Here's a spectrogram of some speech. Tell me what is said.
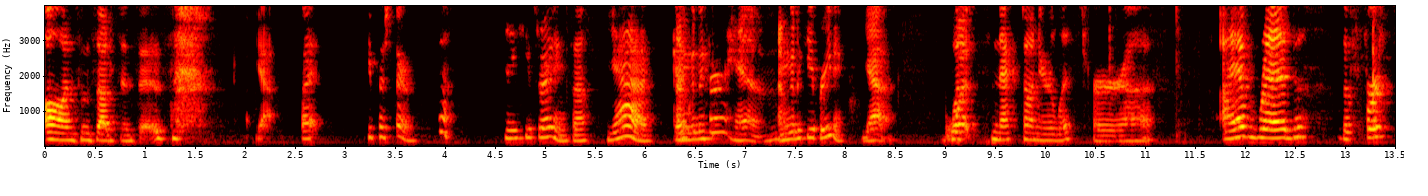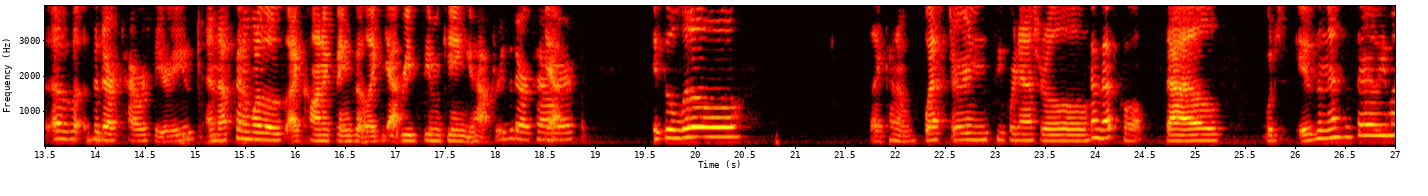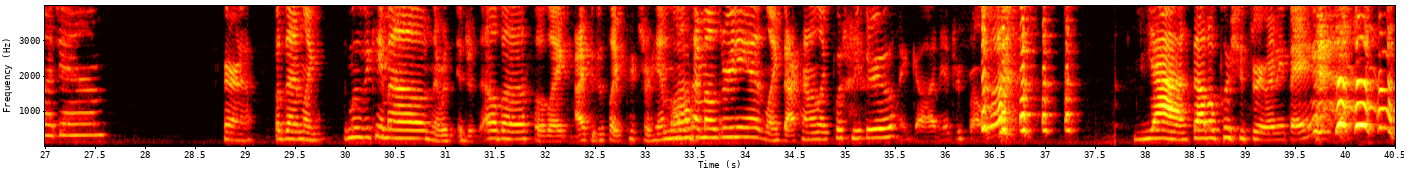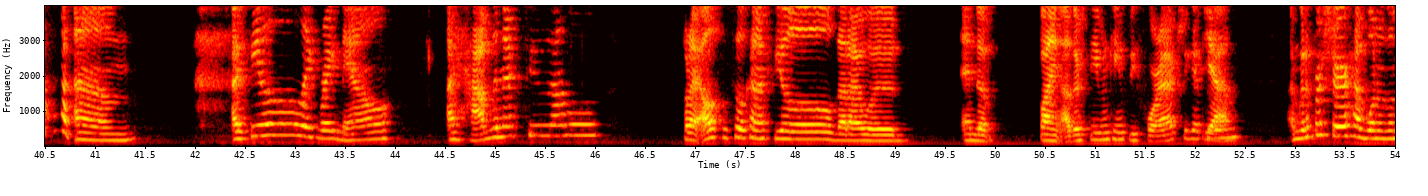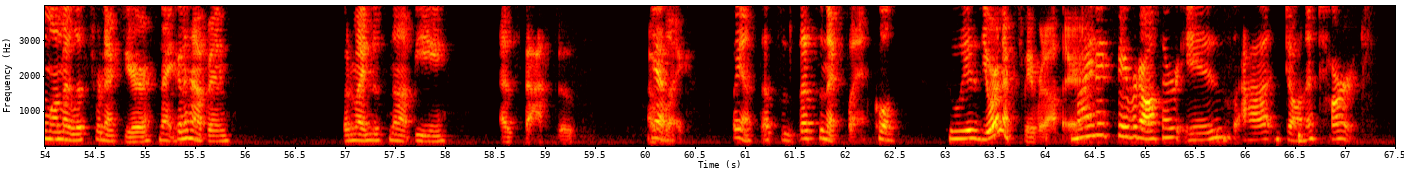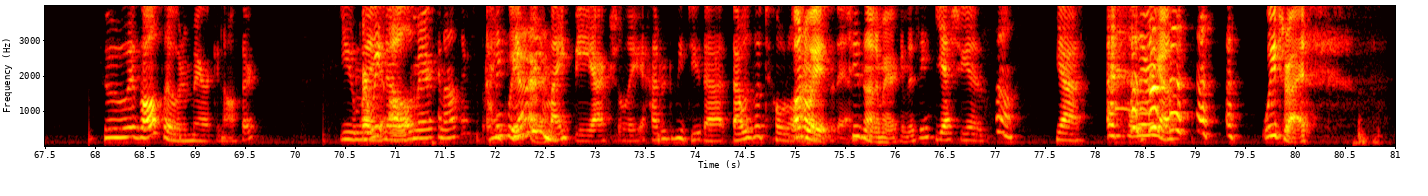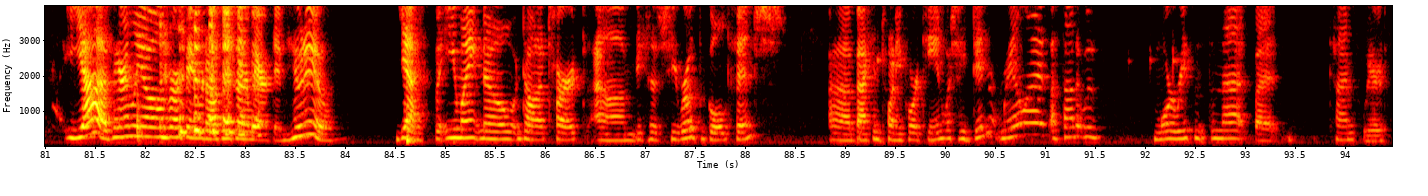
on some substances. yeah, but he pushed through. Yeah, and he keeps writing, so Yeah, good I'm gonna- for him. I'm gonna keep reading. yeah. What What's next on your list for? uh I have read the first of the Dark Tower series, and that's kind of one of those iconic things that, like, if Yeah. you read Stephen King, you have to read the Dark Tower. Yeah. It's a little, like, kind of Western, supernatural Oh, that's cool. styles, which isn't necessarily my jam. Fair enough. But then, like, the movie came out, and there was Idris Elba, so, like, I could just, like, picture him the whole time I was reading it, and, like, that kind of, like, pushed me through. Oh my God, Idris Elba. yeah, that'll push you through anything. Um, I feel like right now I have the next two novels, but I also still kind of feel that I would end up buying other Stephen Kings before I actually get to Yeah. them. I'm gonna for sure have one of them on my list for next year. Nice. It's gonna happen, but it might just not be as fast as I Yeah. would like. But yeah, that's the, that's the next plan. cool. Who is your next favorite author? My next favorite author is uh, Donna Tartt, who is also an American author. You are might we know. all American authors? I think we we might be actually. How did we do that? That was a total. oh no, wait, she's not American, is she? Yeah, she is. Oh. Yeah. Well, there we go. We tried. Yeah, apparently all of our favorite authors are American. Who knew? Yes, but you might know Donna Tartt um, because she wrote The Goldfinch uh, back in 2014, which I didn't realize. I thought it was more recent than that, but time's weird.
